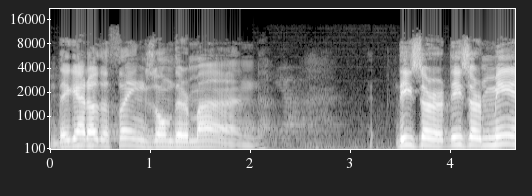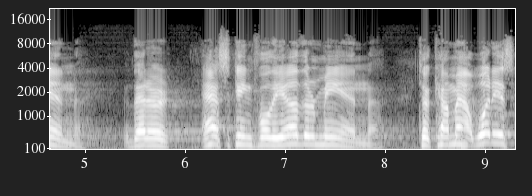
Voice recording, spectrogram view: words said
They got other things on their mind. These are, these are men that are asking for the other men to come out. What is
